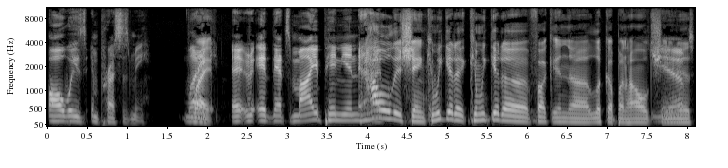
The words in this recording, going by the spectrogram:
always impresses me. Like, Right. it- it- that's my opinion. And how I- old is Shane? Can we get a Can we get a fucking uh, look up on how old Shane Yep. is?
